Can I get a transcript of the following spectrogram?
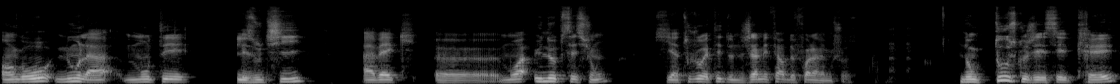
en gros, nous, on a monté les outils avec moi une obsession qui a toujours été de ne jamais faire deux fois la même chose. Donc tout ce que j'ai essayé de créer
